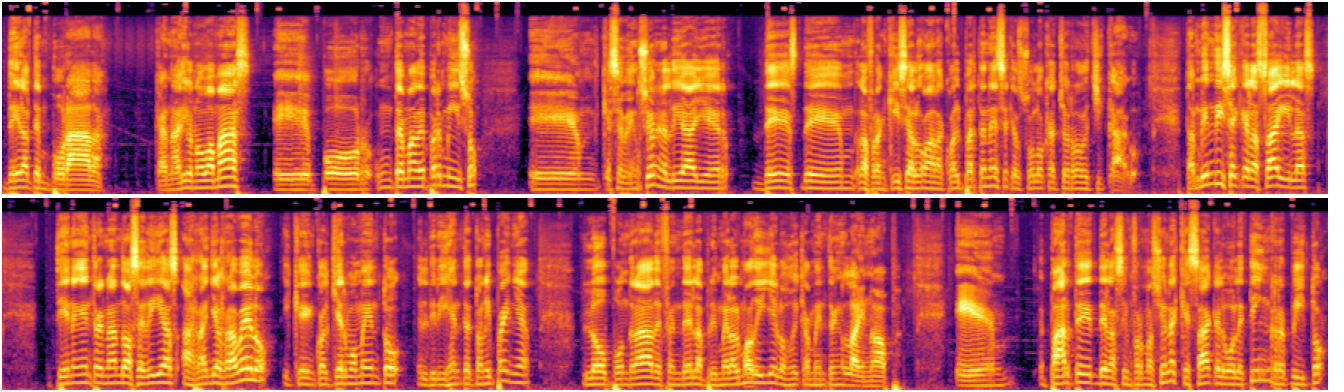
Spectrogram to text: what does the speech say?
de la temporada. Canario no va más eh, por un tema de permiso eh, que se venció en el día de ayer desde la franquicia a la cual pertenece, que son los Cachorros de Chicago. También dice que las Águilas tienen entrenando hace días a Rangel Ravelo y que en cualquier momento el dirigente Tony Peña lo pondrá a defender la primera almohadilla y lógicamente en line-up. Eh, parte de las informaciones que saca el boletín, repito,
